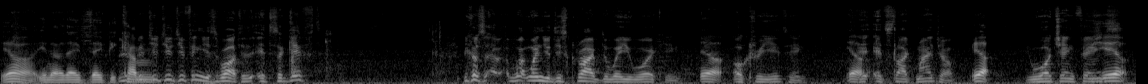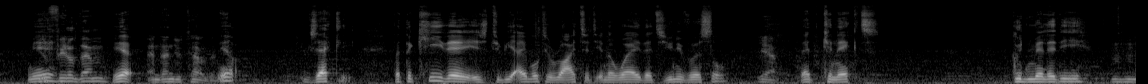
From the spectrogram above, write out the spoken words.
Yeah, you know, they've, they've become. But do, do you think it's what? It's a gift? Because uh, when you describe the way you're working Yeah, or creating, yeah, it's like my job. yeah, You're watching things, yeah, you feel them, yeah, and then you tell them. yeah, exactly. But the key there is to be able to write it in a way that's universal, Yeah. that connects, good melody, hmm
